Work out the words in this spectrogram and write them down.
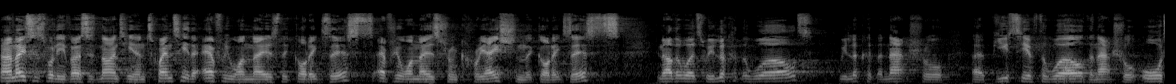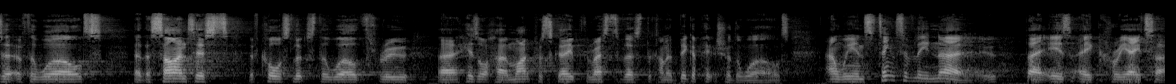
Now, notice, will you, verses 19 and 20, that everyone knows that God exists. Everyone knows from creation that God exists. In other words, we look at the world we look at the natural uh, beauty of the world, the natural order of the world. Uh, the scientist, of course, looks at the world through uh, his or her microscope, the rest of us, the kind of bigger picture of the world. And we instinctively know there is a creator.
